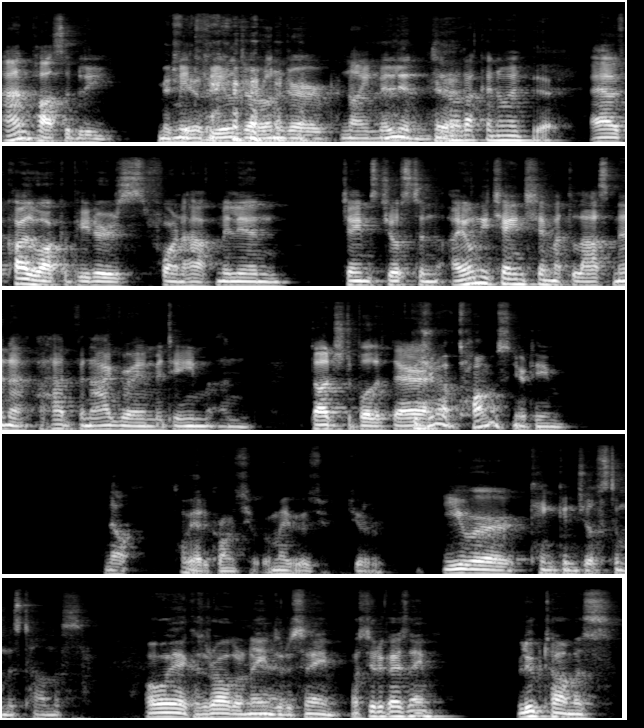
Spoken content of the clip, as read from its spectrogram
and possibly midfielder, midfielder under nine million. Do you Yeah. know that kind of way? Yeah. Uh, Kyle Walker Peters, four and a half million. James Justin, I only changed him at the last minute. I had Vinagre in my team and dodged a bullet there. Did you not have Thomas in your team? No, thought we had a Cornish, or maybe it was the other. you were thinking Justin was Thomas. Oh yeah, because all their names Yeah. are the same. What's the other guy's name? Luke Thomas,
